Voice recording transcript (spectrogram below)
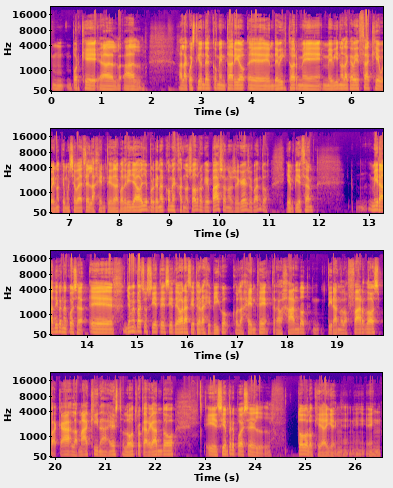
mm, porque a la cuestión del comentario eh, de Víctor me, me, vino a la cabeza que, bueno, que muchas veces la gente de la cuadrilla, oye, ¿por qué no comes con nosotros? ¿Qué pasa? No sé qué, no sé cuánto. Y empiezan Mira, digo una cosa, eh, yo me paso siete, siete horas, siete horas y pico con la gente trabajando, tirando los fardos para acá, la máquina, esto, lo otro, cargando y siempre pues el, todo lo que hay en,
